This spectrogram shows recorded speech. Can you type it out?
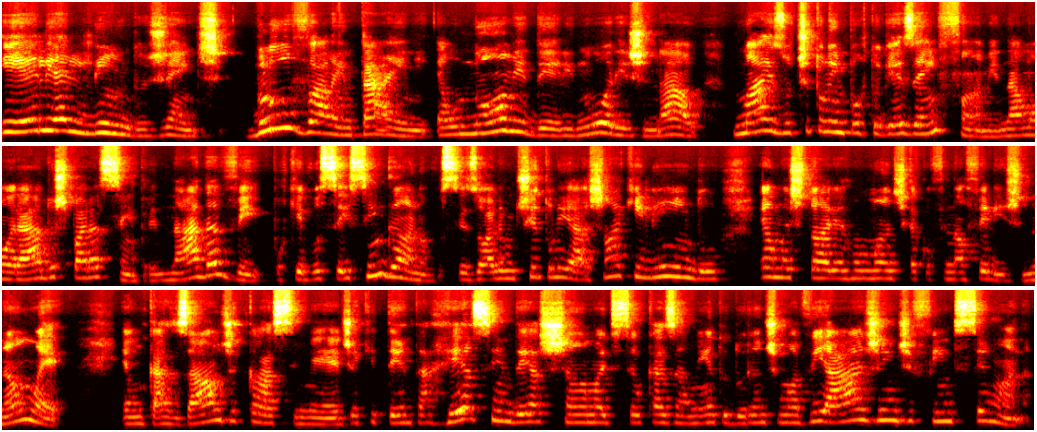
E ele é lindo, gente. Blue Valentine é o nome dele no original, mas o título em português é infame, Namorados para Sempre. Nada a ver, porque vocês se enganam. Vocês olham o título e acham, ah, que lindo, é uma história romântica com final feliz. Não é. É um casal de classe média que tenta reacender a chama de seu casamento durante uma viagem de fim de semana.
